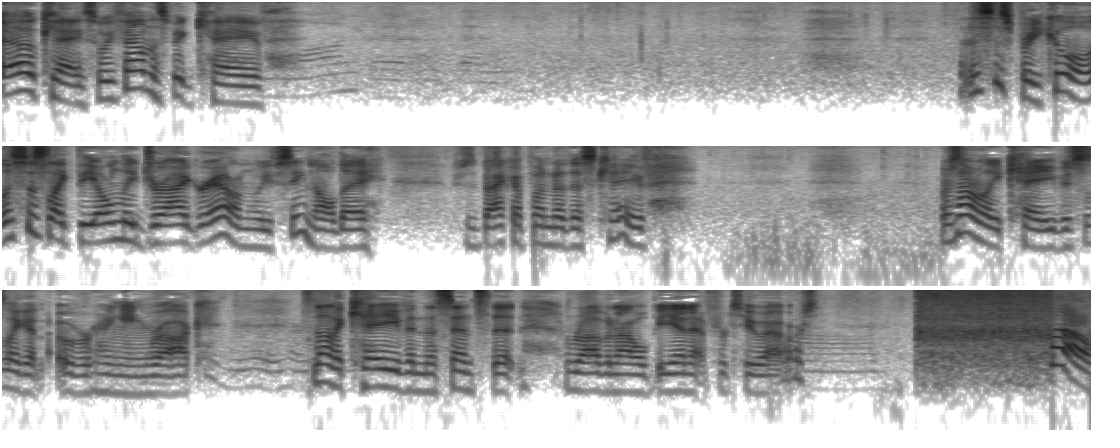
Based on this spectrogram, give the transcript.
Okay, so we found this big cave. This is pretty cool. This is like the only dry ground we've seen all day. Just back up under this cave. Well, it's not really a cave, it's just like an overhanging rock. It's not a cave in the sense that Rob and I will be in it for two hours. Well,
